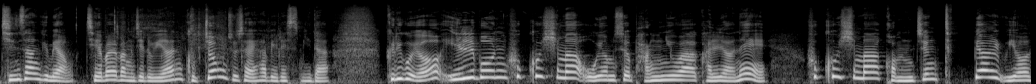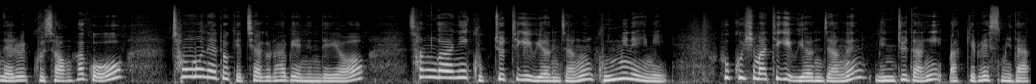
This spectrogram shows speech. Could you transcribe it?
진상규명, 재발 방지를 위한 국정조사에 합의를 했습니다. 그리고요, 일본 후쿠시마 오염수 방류와 관련해 후쿠시마 검증 특별위원회를 구성하고 청문회도 개최하기로 합의했는데요. 선관위 국조특위 위원장은 국민의힘이 후쿠시마 특위 위원장은 민주당이 맡기로 했습니다.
